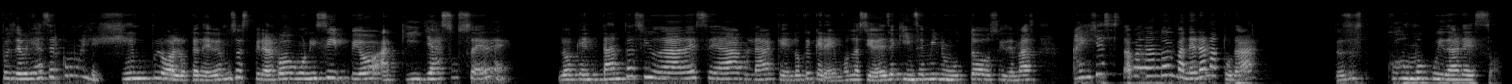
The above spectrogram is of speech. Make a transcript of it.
pues debería ser como el ejemplo a lo que debemos aspirar como municipio, aquí ya sucede. Lo que en tantas ciudades se habla, que es lo que queremos, las ciudades de 15 minutos y demás, ahí ya se estaba dando de manera natural. Entonces, ¿cómo cuidar eso?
